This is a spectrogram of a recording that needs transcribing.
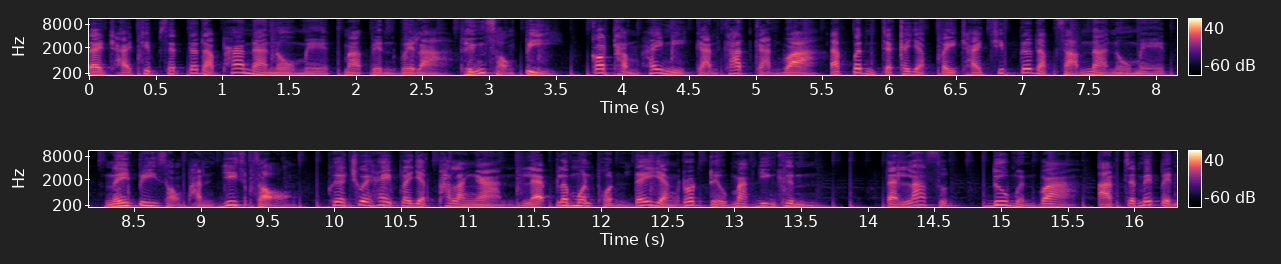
ได้ใช้ชิปเซ็ตระดับ 5 นาโนเมตร มาเป็นเวลาถึง 2 ปี ก็ทำให้มีการคาดการณ์ว่า Apple จะขยับไปใช้ชิประดับ 3 นาโนเมตร ในปี 2022 เพื่อช่วยให้ประหยัดพลังงาน และประมวลผลได้อย่างรวดเร็วมากยิ่งขึ้น แต่ล่าสุดดูเหมือนว่าอาจจะไม่เป็น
